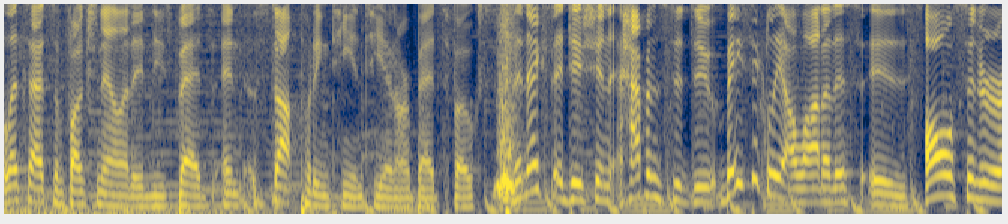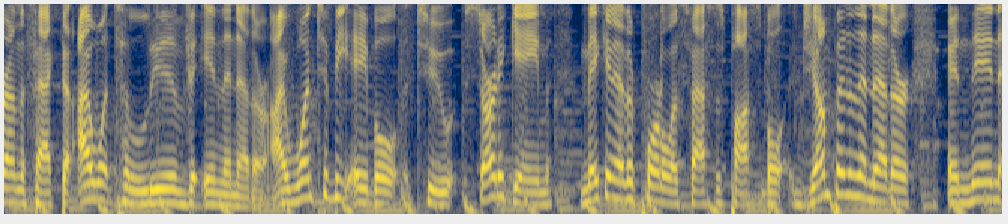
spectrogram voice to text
let's add some functionality to these beds and stop putting TNT in our beds, folks. The next addition happens to do, basically a lot of this is all centered around the fact that I want to live in the nether. I want to be able to start a game, make a nether portal as fast as possible, jump into the nether, and then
